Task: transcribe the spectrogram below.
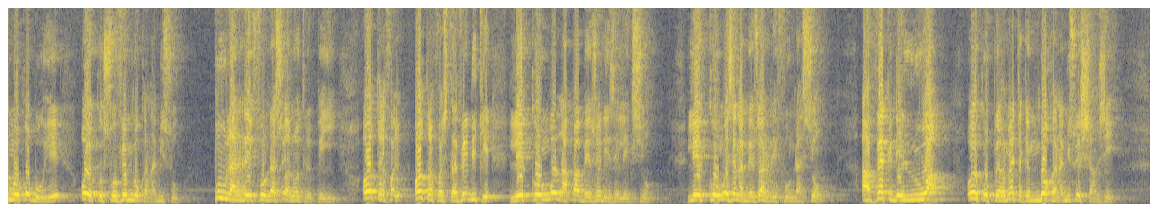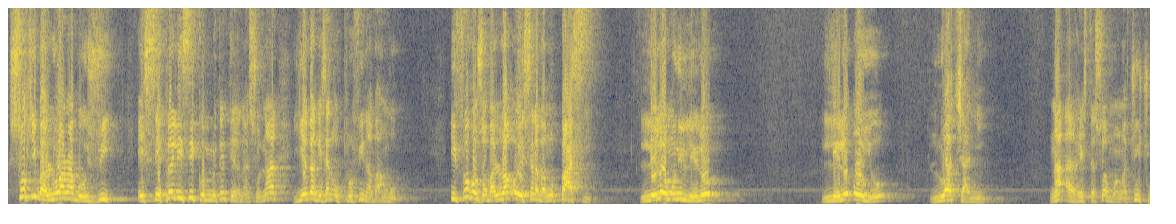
moko boye oyo ekosauve mboka na biso pour la refondation de notre pays. Autrefois, autrefois je t'avais dit que le congo n'a pas besoin des élections. Le congo na besoin de refondation. Avec des lois oyo ekopermettre ke mboka na biso échanger soki baloi wana bozwi esepelisi communauté internationale yebaka eza au profit na bango. Il faut kozwa baloi oyo esala bango mpasi lelo omoni lelo lelo oyo loi chani na arrestation ya mwanga chuchu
